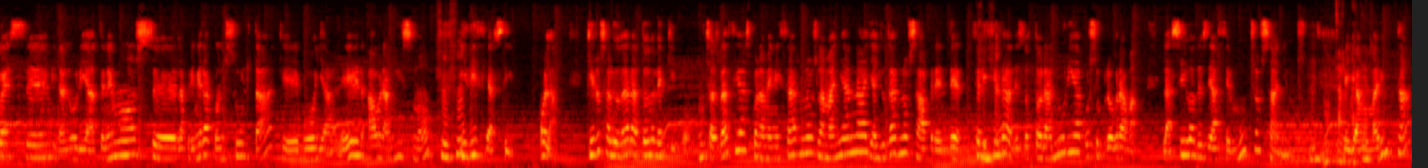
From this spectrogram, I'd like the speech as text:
Pues eh, mira, Nuria, tenemos eh, la primera consulta que voy a leer ahora mismo y dice así. Hola, quiero saludar a todo el equipo. Muchas gracias por amenizarnos la mañana y ayudarnos a aprender. Felicidades, doctora Nuria, por su programa. La sigo desde hace muchos años. Me llamo Marita,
